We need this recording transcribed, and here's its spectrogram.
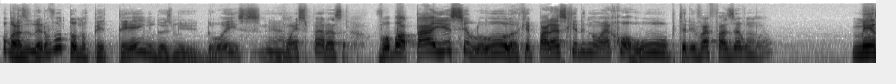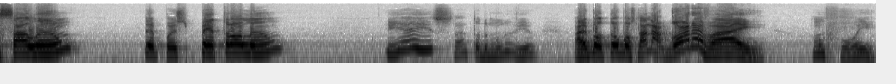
O brasileiro votou no PT em 2002 É. com a esperança. Vou botar aí esse Lula, que parece que ele não é corrupto, ele vai fazer alguma. Mensalão, depois petrolão. E é isso, né? Todo mundo viu. Aí botou o Bolsonaro, agora vai! Não foi.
